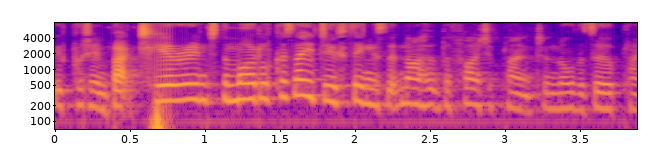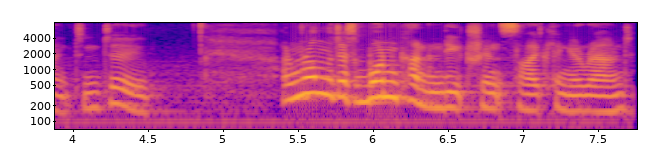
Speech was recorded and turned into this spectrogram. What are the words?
We've put in bacteria into the model because they do things that neither the phytoplankton nor the zooplankton do. And rather than just one kind of nutrient cycling around,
